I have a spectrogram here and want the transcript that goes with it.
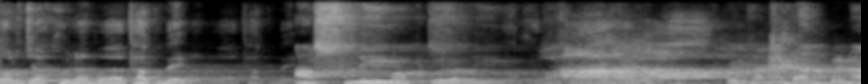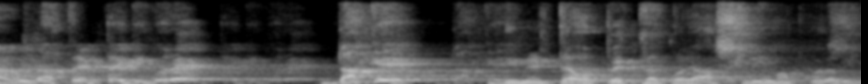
দরজা খোলা বয়া থাকবে। আসলেই মাফ করে দেবে এখানে ডাকবে না, ওই রাত্রেরটাই কি করে? ডাকে, দিনেরটা অপেক্ষা করে আসলেই মাফ করে দিব।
